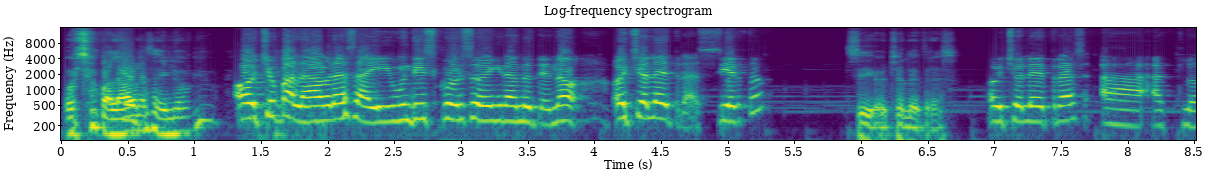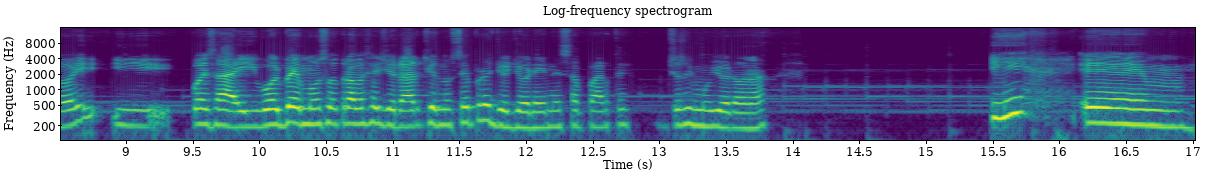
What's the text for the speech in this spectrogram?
¿Ocho palabras I love you? Ocho palabras ahí, un discurso muy grandote. No, ocho letras, ¿cierto? Sí, ocho letras. Ocho letras a, a Chloe y pues ahí volvemos otra vez a llorar. Yo no sé, pero yo lloré en esa parte. Yo soy muy llorona. Y eh,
